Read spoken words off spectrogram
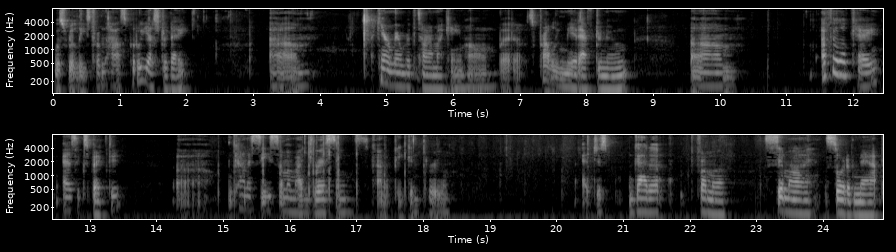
was released from the hospital yesterday. Um, I can't remember the time I came home, but it was probably mid-afternoon. Um, I feel okay, as expected. Uh, kind of see some of my dressings kind of peeking through. I just got up from a semi sort of nap,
